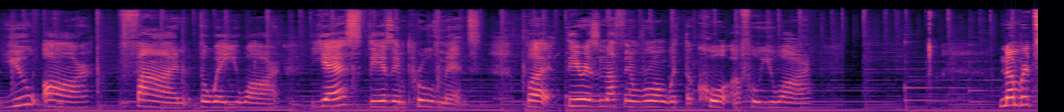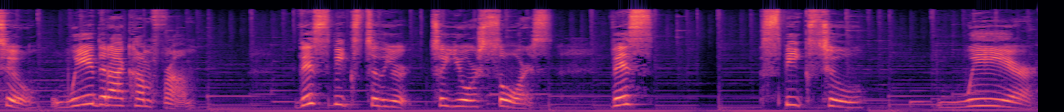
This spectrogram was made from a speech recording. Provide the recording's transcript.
you are fine the way you are. Yes, there's improvements, but there is nothing wrong with the core of who you are. Number two, where did I come from? This speaks to your to your source. This speaks to where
